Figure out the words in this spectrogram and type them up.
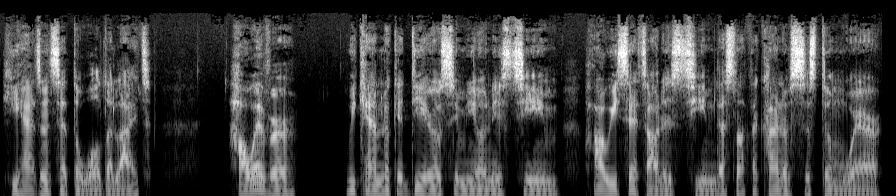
He hasn't set the world alight. However, we can look at Diego Simeone's team, how he sets out his team. That's not the kind of system where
